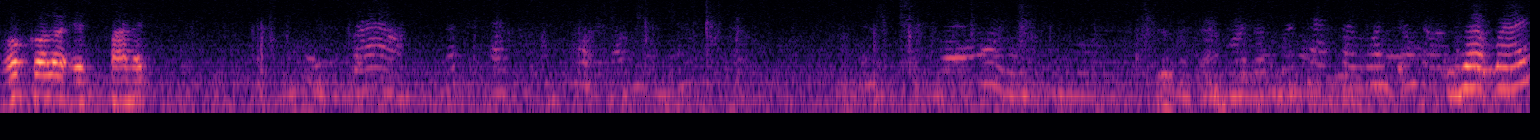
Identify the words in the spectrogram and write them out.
What color is panic? Brown. Is that right?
